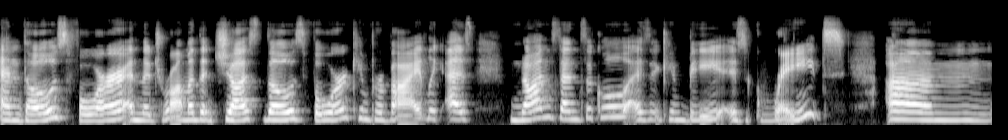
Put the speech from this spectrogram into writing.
and those four and the drama that just those four can provide like as nonsensical as it can be is great. Um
